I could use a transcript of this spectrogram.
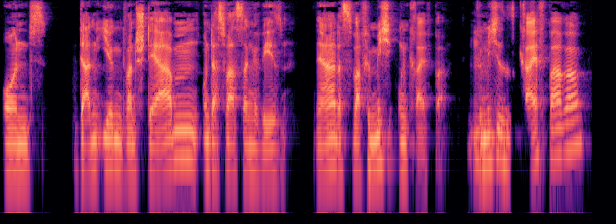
und dann irgendwann sterben und das war es dann gewesen. Ja, das war für mich ungreifbar. Für Mhm. mich ist es greifbarer,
